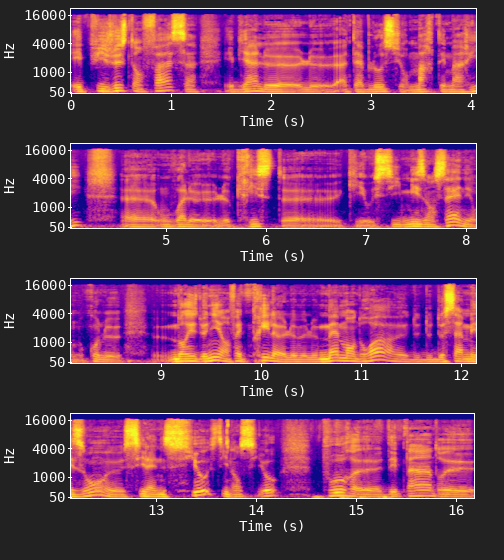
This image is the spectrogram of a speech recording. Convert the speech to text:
Et puis juste en face, eh bien, le, un tableau sur Marthe et Marie. on voit le, Christ qui est aussi mis en scène. Et on, le, Maurice Denis a en fait pris le, même endroit de de, sa maison, euh, Silencio, Silencio, pour euh, dépeindre euh,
